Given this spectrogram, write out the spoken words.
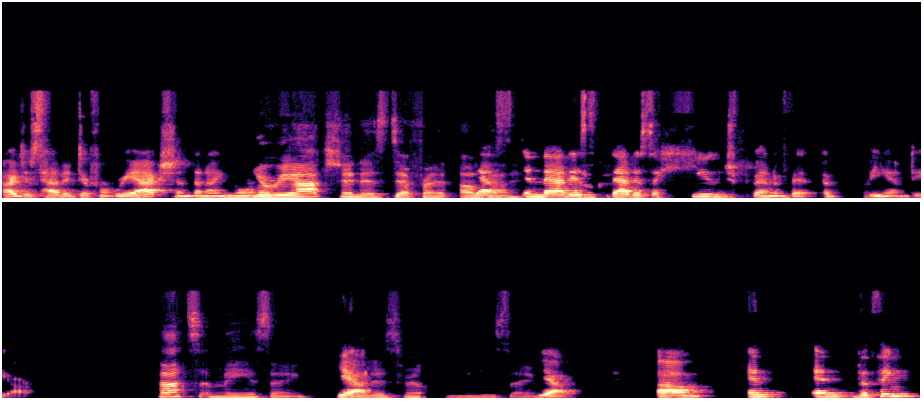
I just had a different reaction than I normally. Your reaction is different. Okay. Yes, and that is okay. that is a huge benefit of EMDR. That's amazing. Yeah. That is really amazing. Yeah. Um, and and the thing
